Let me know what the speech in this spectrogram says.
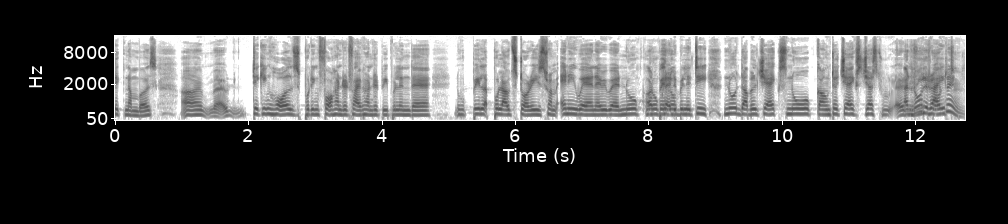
click numbers uh, uh, taking halls putting 400 500 people in there who pull, pull out stories from anywhere and everywhere no Or no credibility no double checks no counter checks just uh, And no reporting.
